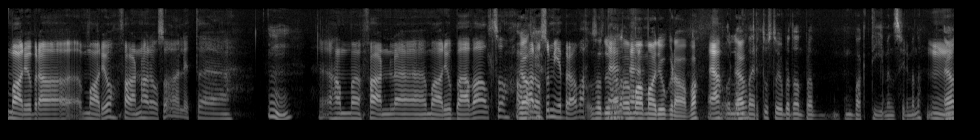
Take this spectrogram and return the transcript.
Mario bra Mario, faren har også litt eh, Mm. Han faren Mario Bava, altså. Han Ja. har også mye bra, hva. Så du Mario Glava. Ja. Og Ja. Lamberto står jo blant annet bak Demons-filmene. Mm. Ja.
